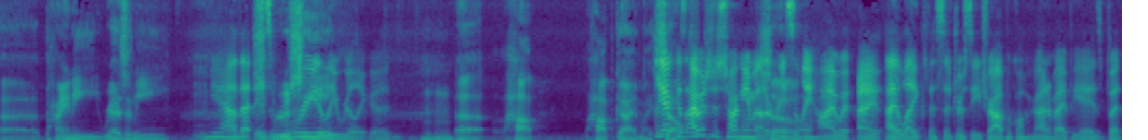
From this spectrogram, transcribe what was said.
uh, piney, resiny yeah, that is Sprucey. really really good. uh, hop hop guy myself. Yeah, because I was just talking about So- it recently. How I, w- I I like the citrusy tropical kind of IPAs, but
